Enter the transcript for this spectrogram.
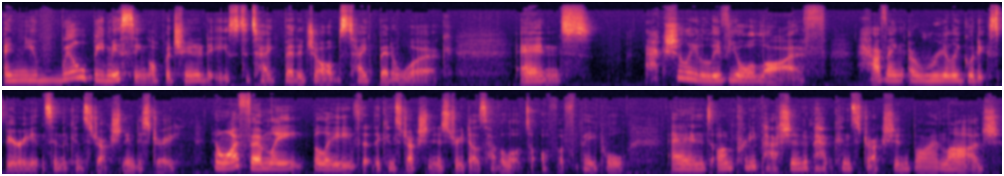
and you will be missing opportunities to take better jobs, take better work, and actually live your life having a really good experience in the construction industry. Now, I firmly believe that the construction industry does have a lot to offer for people, and I'm pretty passionate about construction by and large.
